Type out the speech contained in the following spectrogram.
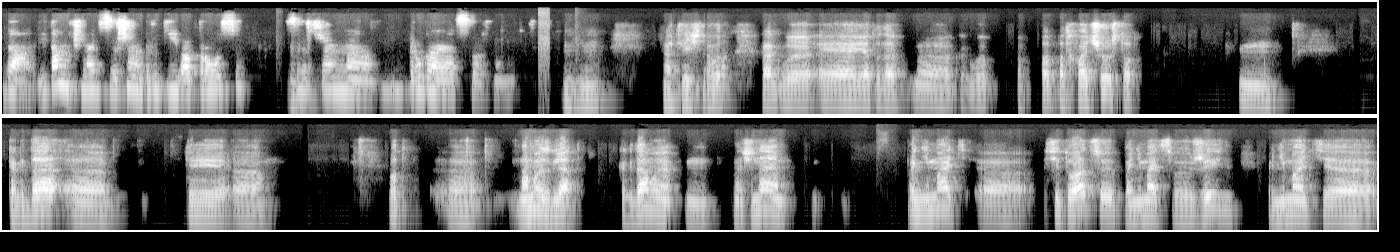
да, и там начинаются совершенно другие вопросы, совершенно mm-hmm. другая осознанность. Mm-hmm. Отлично. Вот как бы э, я тогда э, как бы подхвачу, что э, когда э, ты э, вот э, на мой взгляд когда мы начинаем понимать э, ситуацию, понимать свою жизнь, понимать э,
